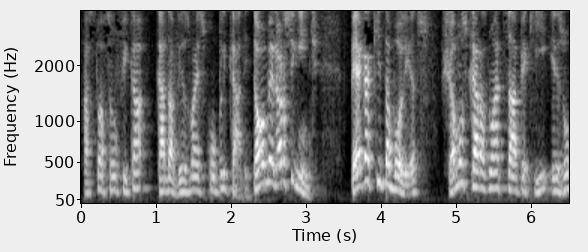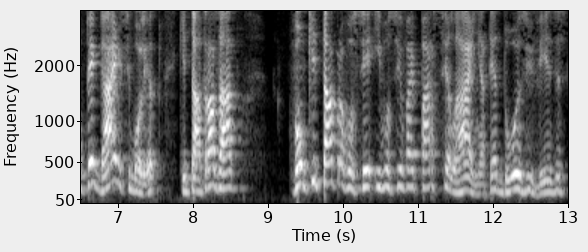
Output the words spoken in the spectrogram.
a situação fica cada vez mais complicada. Então, é melhor o seguinte, pega a Quita Boletos, chama os caras no WhatsApp aqui, eles vão pegar esse boleto que está atrasado, vão quitar para você e você vai parcelar em até 12 vezes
